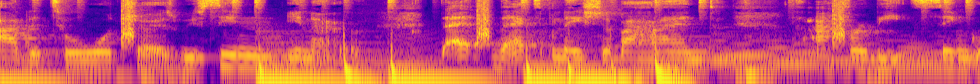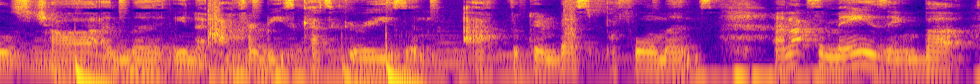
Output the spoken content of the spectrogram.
added to award shows? We've seen, you know, the, the explanation behind the Afrobeat singles chart and the, you know, Afrobeats categories and African best performance. And that's amazing. But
